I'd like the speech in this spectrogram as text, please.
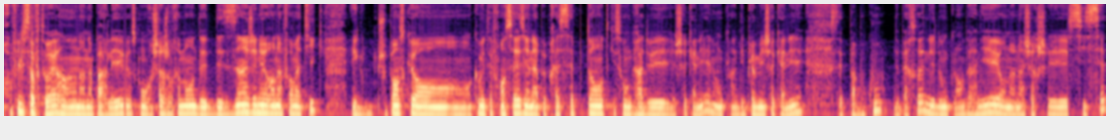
Profil software, hein, on en a parlé, parce qu'on recherche vraiment des, des ingénieurs en informatique. Et je pense qu'en en communauté française, il y en a à peu près 70 qui sont gradués chaque année, donc un diplômé chaque année. C'est pas beaucoup de personnes. Et donc l'an dernier, on en a cherché 6-7.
